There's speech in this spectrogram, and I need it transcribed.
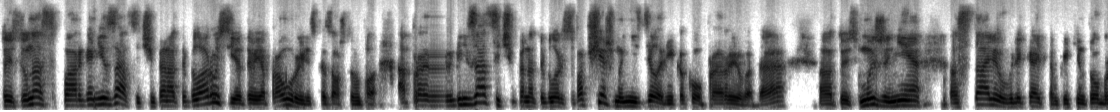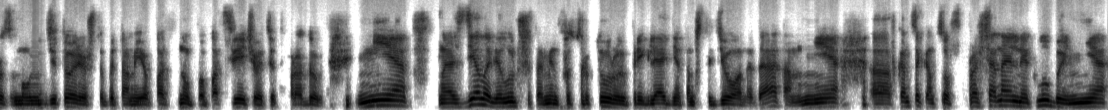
То есть у нас по организации чемпионата Беларуси, это я про уровень сказал, что выпал, а про организации чемпионата Беларуси вообще же мы не сделали никакого прорыва, да? А, то есть мы же не стали увлекать там каким-то образом аудиторию, чтобы там ее под, ну, подсвечивать этот продукт, не а, сделали лучше там инфраструктуру и пригляднее там стадионы, да, там не, а, в конце концов, профессиональные клубы не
